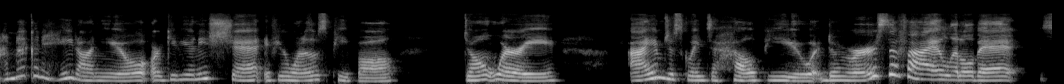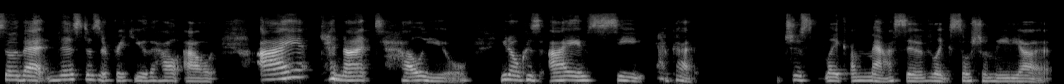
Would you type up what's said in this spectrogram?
I'm not going to hate on you or give you any shit if you're one of those people. Don't worry. I am just going to help you diversify a little bit so that this doesn't freak you the hell out. I cannot tell you, you know, because I see, I've got just like a massive like social media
